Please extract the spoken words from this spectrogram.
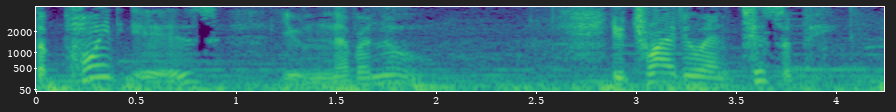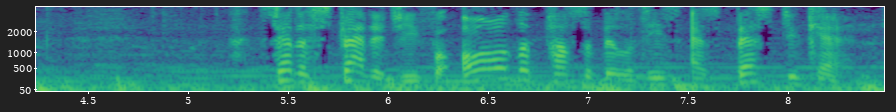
The point is, you never know. You try to anticipate. Set a strategy for all the possibilities as best you can.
